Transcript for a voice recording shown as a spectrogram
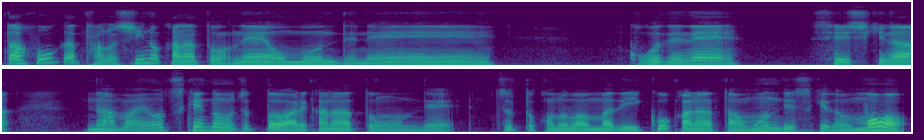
た方が楽しいのかなとね思うんでね。ここでね正式な名前を付けるのもちょっとあれかなと思うんでずっとこのまんまでいこうかなとは思うんですけども。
